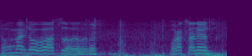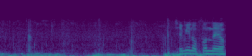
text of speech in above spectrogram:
정말 좋았어. 월악산은 재미는 없었네요.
